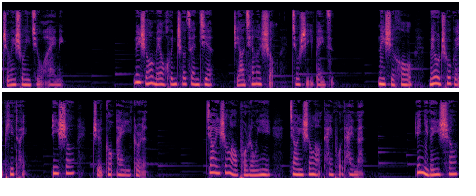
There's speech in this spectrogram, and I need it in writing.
只为说一句“我爱你”。那时候没有婚车钻戒，只要牵了手，就是一辈子。那时候。没有出轨劈腿，一生只够爱一个人。叫一声老婆容易，叫一声老太婆太难。愿你的一生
